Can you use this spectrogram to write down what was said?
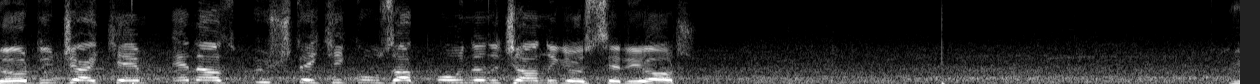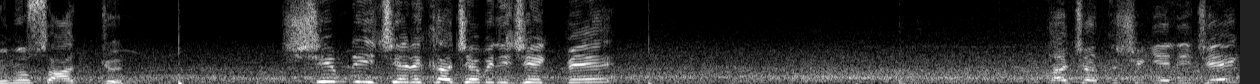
Dördüncü hakem en az 3 dakika uzatma oynanacağını gösteriyor. Yunus Akgün. Şimdi içeri kaçabilecek mi? Taç atışı gelecek.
